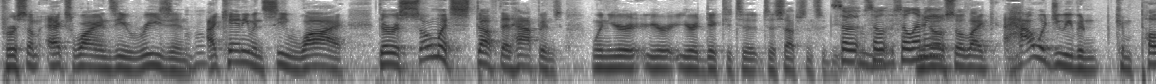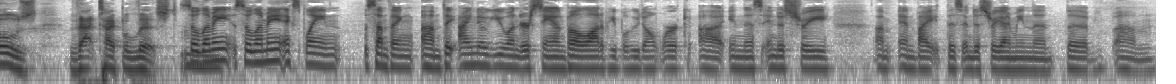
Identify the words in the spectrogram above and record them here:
for some X, Y, and Z reason. Mm-hmm. I can't even see why. There is so much stuff that happens when you're you're you're addicted to, to substance abuse. So so so let you me know, so like, how would you even compose that type of list? So let me so let me explain something um, that I know you understand, but a lot of people who don't work uh, in this industry, um, and by this industry I mean the the um,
